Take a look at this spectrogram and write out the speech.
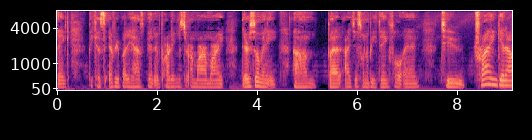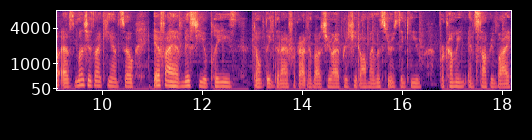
thank because everybody has been imparting Mr. Amar Amari. There's so many. Um, but I just want to be thankful and to try and get out as much as I can. So if I have missed you, please don't think that I have forgotten about you. I appreciate all my listeners. Thank you for coming and stopping by,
